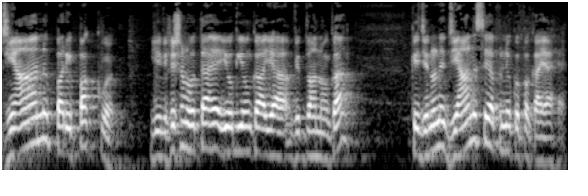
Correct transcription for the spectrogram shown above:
ज्ञान परिपक्व ये विशेषण होता है योगियों का या विद्वानों का कि जिन्होंने ज्ञान से अपने को पकाया है।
